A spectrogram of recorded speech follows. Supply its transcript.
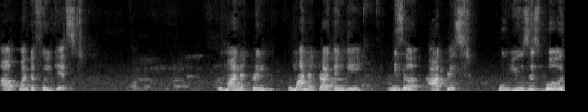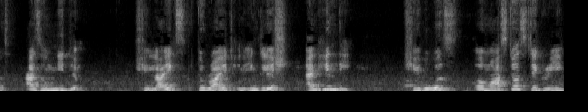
our wonderful guest. Uma Natarajan ji is an artist who uses words as her medium. She likes to write in English and Hindi. She holds a master's degree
